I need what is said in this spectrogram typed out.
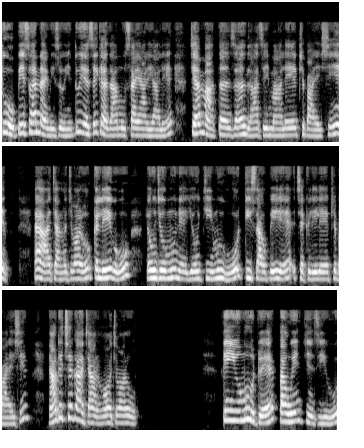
သူ့ကိုပေးစွမ်းနိုင်ပြီဆိုရင်သူ့ရဲ့စိတ်ခံစားမှုဆိုင်ရာတွေကလည်းကျမ်းမာတန်ဆန်းလာစေမှာလည်းဖြစ်ပါရဲ့ရှင် အဲ့ဒါကြတော့ကျမတို့ကလေးကို လုံခြုံမှုနဲ့ယုံကြည်မှုကိုတိဆောက်ပေးတဲ့အချက်ကလေးလည်းဖြစ်ပါရဲ့ရှင်နောက်တစ်ချက်ကကြတော့ကျမတို့တင်ယူမှုအတွက်ပတ်ဝန်းကျင်စီကို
